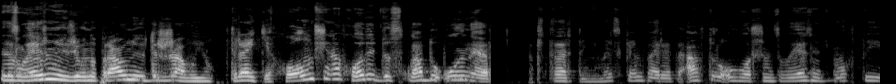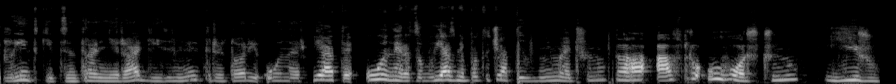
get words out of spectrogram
незалежною рівноправною державою. Третє, Холмщина входить до складу УНР. Четверте, Німецька імперія та Австро-Угорщина зобов'язані допомогти Українській Центральній Раді звільнити території УНР. П'яте, УНР зобов'язані постачати в Німеччину та Австро-Угорщину їжу.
